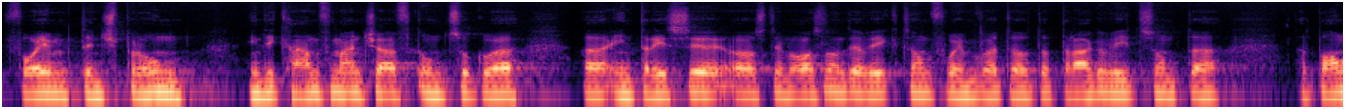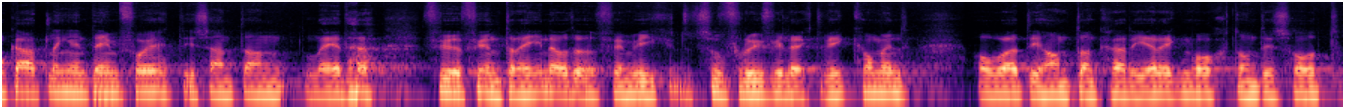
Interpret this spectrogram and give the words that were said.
vor allem den Sprung in die Kampfmannschaft und sogar äh, Interesse aus dem Ausland erweckt haben. Vor allem war da der Dragowitz und der der Baumgartling in dem Fall, die sind dann leider für, für einen Trainer oder für mich zu früh vielleicht weggekommen, aber die haben dann Karriere gemacht und es hat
